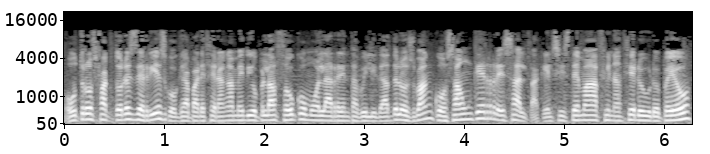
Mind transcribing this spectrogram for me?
otros factores de riesgo que aparecerán a medio plazo, como la rentabilidad de los bancos, aunque resalta que el sistema financiero europeo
